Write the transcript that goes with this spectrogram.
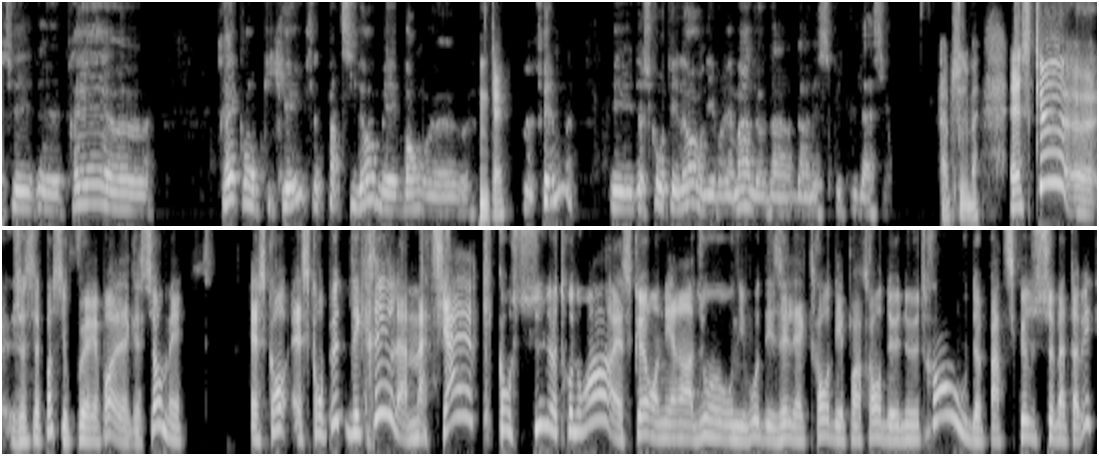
C'est- euh, très, euh, très compliqué, cette partie-là, mais bon, euh, le film. Et de ce côté-là, on est vraiment là, dans, dans les spéculations. Absolument. Est-ce que, euh, je ne sais pas si vous pouvez répondre à la question, mais est-ce qu'on est peut décrire la matière qui constitue le trou noir? Est-ce qu'on est rendu au, au niveau des électrons, des protons, des neutrons ou de particules subatomiques?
